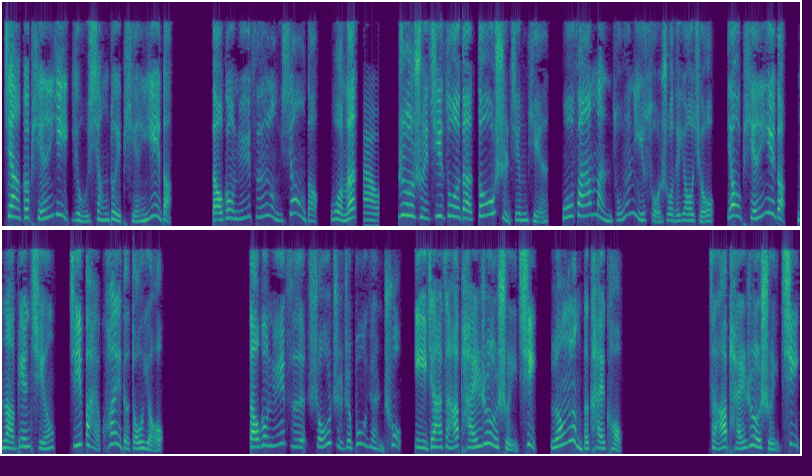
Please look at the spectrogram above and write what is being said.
价格便宜有相对便宜的，导购女子冷笑道：“我们。”热水器做的都是精品，无法满足你所说的要求。要便宜的，那边请，几百块的都有。导购女子手指着不远处一家杂牌热水器，冷冷的开口：“杂牌热水器，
